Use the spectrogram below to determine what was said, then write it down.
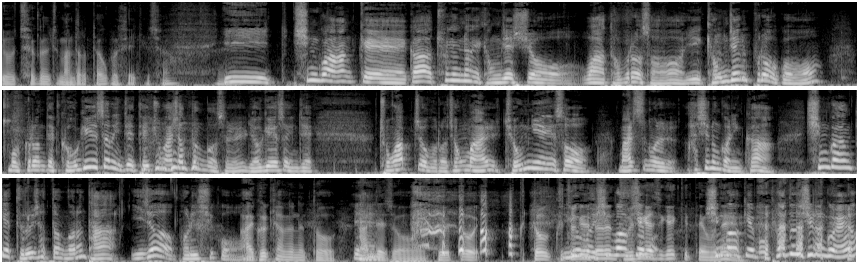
요 책을 좀 만들었다고 볼 수 있겠죠. 이 신과 함께가 최경령의 경제쇼와 더불어서 이 경쟁 프로고 뭐 그런데 거기에서는 이제 대충 하셨던 것을 여기에서 이제 종합적으로 정말 정리해서 말씀을 하시는 거니까 신과 함께 들으셨던 거는 다 잊어버리시고 아 그렇게 하면은 또 예. 안 되죠. 그 그또 또 뭐 그쪽에서는 신과 두 함께 시간씩 했기 때문에 신과 함께 뭐 편드시는 거예요?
